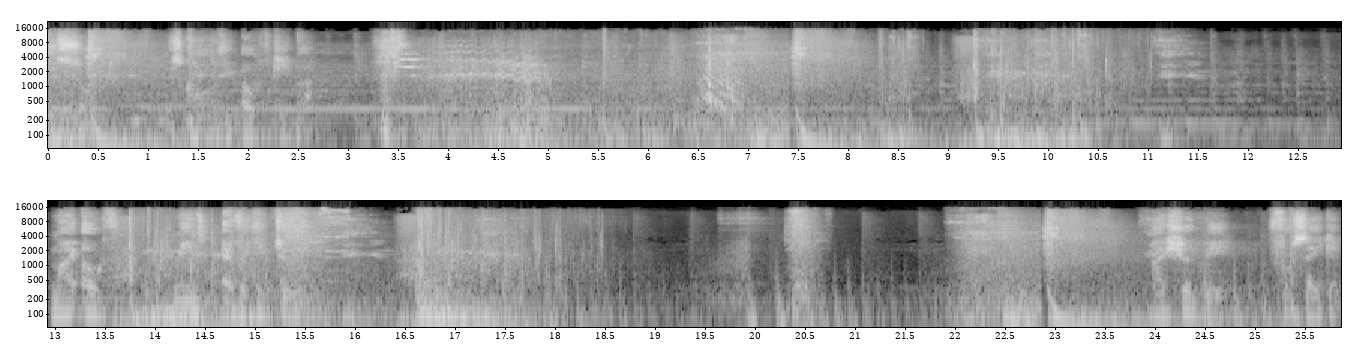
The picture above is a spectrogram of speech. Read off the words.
This sword is called the Oath Keeper. My oath means everything to me. Should be forsaken.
